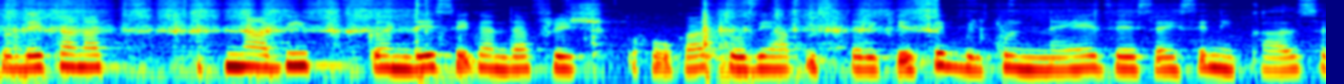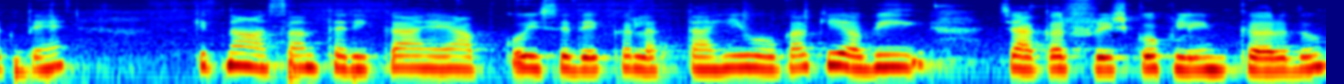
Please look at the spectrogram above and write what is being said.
तो देखा ना कितना भी गंदे से गंदा फ्रिज होगा तो भी आप इस तरीके से बिल्कुल नए जैसा इसे निकाल सकते हैं. कितना आसान तरीका है, आपको इसे देखकर लगता ही होगा कि अभी जाकर फ्रिज को क्लीन कर दूँ.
